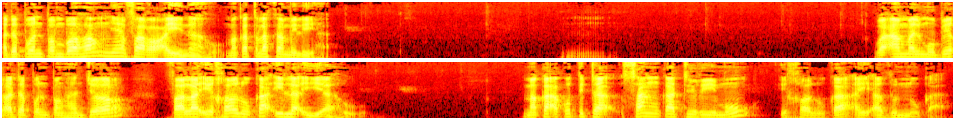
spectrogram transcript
Adapun pembohongnya fara'ainahu, maka telah kami lihat. Hmm. Wa amal mubir adapun penghancur fala ikhaluka illa iyahu maka aku tidak sangka dirimu ikhaluka ay adhunnuka.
